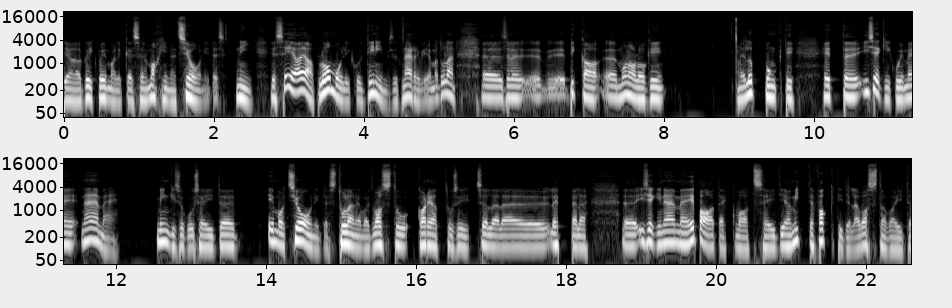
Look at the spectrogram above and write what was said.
ja kõikvõimalikes mahhinatsioonides. nii, ja see ajab loomulikult inimesed närvi. Ja ma tulen selle pika monoloogi lõpp-punkti, et isegi kui me näeme mingisuguseid emotsioonidest tulenevaid vastukarjatusi sellele leppele, isegi näeme ebaadekvaatseid ja mitte faktidele vastavaid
